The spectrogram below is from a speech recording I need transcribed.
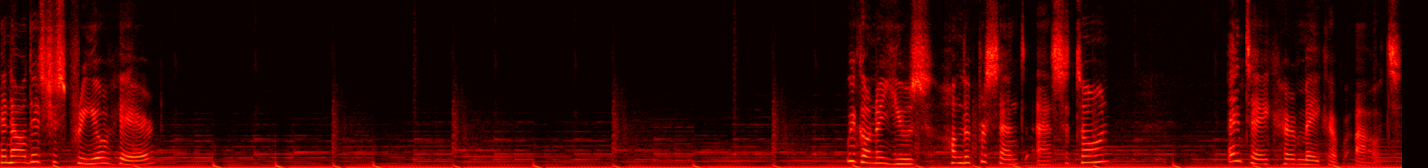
And now that she's free of hair, We're gonna use 100% acetone and take her makeup out.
